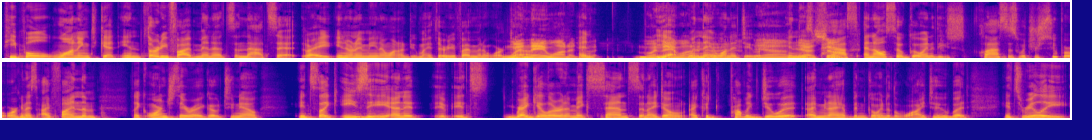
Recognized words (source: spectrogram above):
people wanting to get in 35 minutes and that's it, right? You know what I mean? I want to do my 35 minute workout. when they want to do And- it. When yeah, they want when to they do want to it. do it Yeah, in yeah. these So and also go into these classes, which are super organized. I find them like Orange Theory. I go to now. It's like easy and it, it it's regular and it makes sense. And I don't. I could probably do it. I mean, I have been going to the Y too, but it's really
